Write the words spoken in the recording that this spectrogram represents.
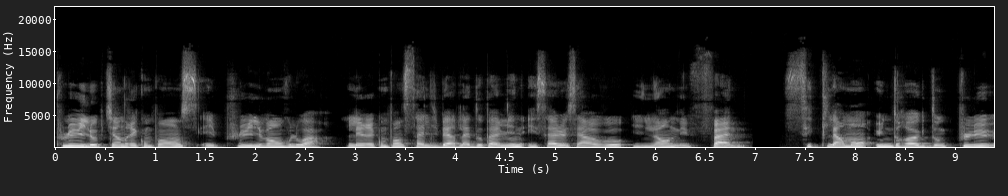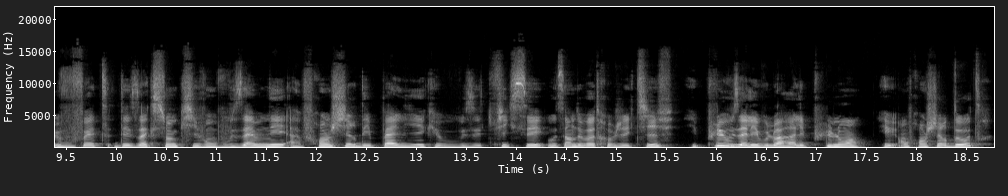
Plus il obtient de récompenses et plus il va en vouloir. Les récompenses, ça libère de la dopamine et ça, le cerveau, il en est fan c'est clairement une drogue. Donc plus vous faites des actions qui vont vous amener à franchir des paliers que vous vous êtes fixés au sein de votre objectif, et plus vous allez vouloir aller plus loin et en franchir d'autres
